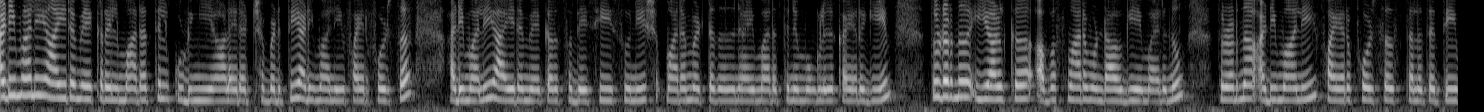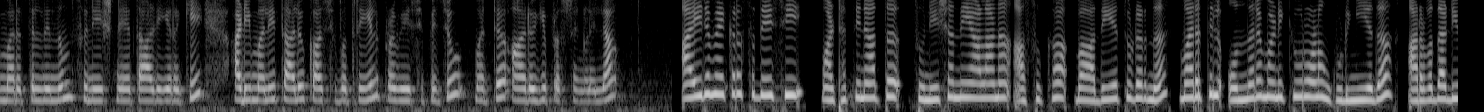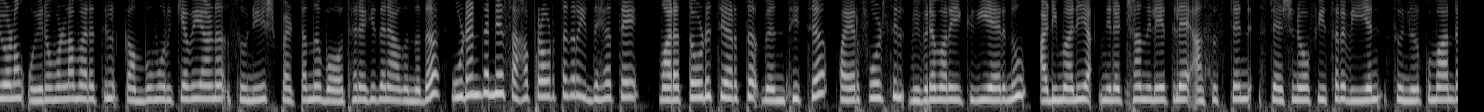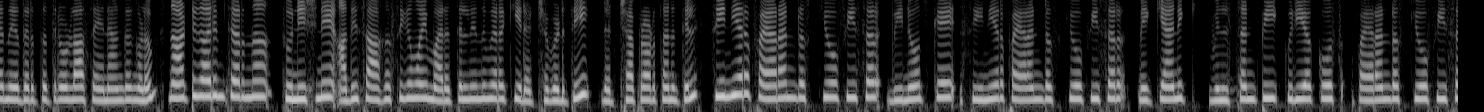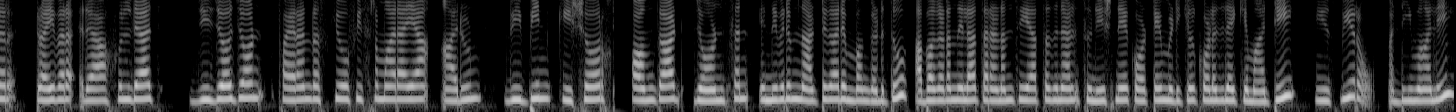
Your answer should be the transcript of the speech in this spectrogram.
അടിമാലി ആയിരം ഏക്കറിൽ മരത്തിൽ കുടുങ്ങിയ ആളെ രക്ഷപ്പെടുത്തി അടിമാലി ഫയർഫോഴ്സ്. അടിമാലി ആയിരം ഏക്കർ സ്വദേശി സുനീഷ് മരം വെട്ടുന്നതിനായി മരത്തിന് മുകളിൽ കയറുകയും തുടർന്ന് ഇയാൾക്ക് അപസ്മാരമുണ്ടാവുകയുമായിരുന്നു. തുടർന്ന് അടിമാലി ഫയർഫോഴ്സ് സ്ഥലത്തെത്തി മരത്തിൽ നിന്നും സുനീഷിനെ താഴെയിറക്കി അടിമാലി താലൂക്ക് ആശുപത്രിയിൽ പ്രവേശിപ്പിച്ചു. മറ്റ് ആരോഗ്യ പ്രശ്നങ്ങളില്ല. ആയിരം ഏക്കർ സ്വദേശി മഠത്തിനകത്ത് സുനീഷ് എന്നയാളാണ് അസുഖ ബാധയെ തുടർന്ന് മരത്തിൽ ഒന്നര മണിക്കൂറോളം കുടുങ്ങിയത്. അറുപതടിയോളം ഉയരമുള്ള മരത്തിൽ കമ്പു മുറിക്കവെയാണ് സുനീഷ് പെട്ടെന്ന് ബോധരഹിതനാകുന്നത്. ഉടൻ തന്നെ സഹപ്രവർത്തകർ ഇദ്ദേഹത്തെ മരത്തോട് ചേർത്ത് ബന്ധിച്ച് ഫയർഫോഴ്സിൽ വിവരമറിയിക്കുകയായിരുന്നു. അടിമാലി അഗ്നിരക്ഷാ നിലയത്തിലെ assistant station officer V N സുനിൽകുമാറിന്റെ നേതൃത്വത്തിലുള്ള സേനാംഗങ്ങളും നാട്ടുകാരും ചേർന്ന് സുനീഷിനെ അതിസാഹസികമായി മരത്തിൽ നിന്നും ഇറക്കി രക്ഷപ്പെടുത്തി. രക്ഷാപ്രവർത്തനത്തിൽ senior fire and rescue officer Vinod K senior fire and rescue officer mechanic Wilson P Kuriakose fire and rescue officer driver Rahul Raj Jijo John fire and rescue ഓഫീസർമാരായ Arun Vipin Kishore home guard Johnson എന്നിവരും നാട്ടുകാരും പങ്കെടുത്തു. അപകടനില തരണം ചെയ്യാത്തതിനാൽ സുനീഷിനെ Kottayam medical കോളേജിലേക്ക് മാറ്റി. News bureau Adimali.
